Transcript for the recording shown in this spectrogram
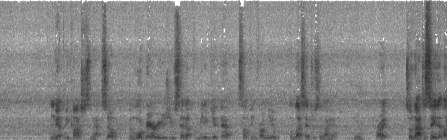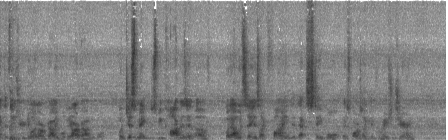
And we have to be conscious of that. So the more barriers you set up for me to get that something from you, the less interested I am, Mm. right? So not to say that like the things you're doing aren't valuable; they are valuable. But just make just be cognizant of what I would say is like find that staple as far as like information sharing.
